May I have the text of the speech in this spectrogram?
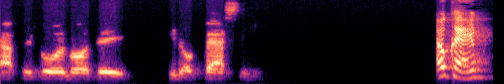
after going all day, you know, fasting. Okay.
